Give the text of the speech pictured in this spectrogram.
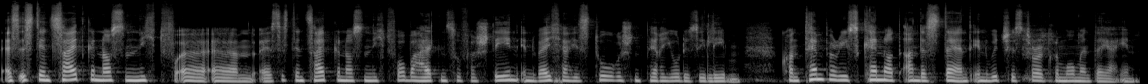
es ist den Zeitgenossen nicht, äh, äh, es ist den Zeitgenossen nicht vorbehalten zu verstehen, in welcher historischen Periode sie leben. Contemporaries cannot understand in which historical moment they are in.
